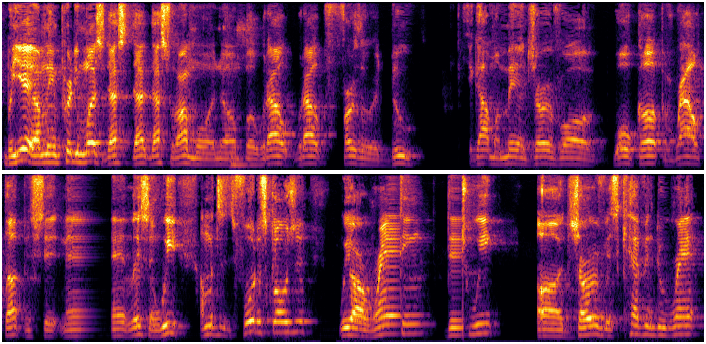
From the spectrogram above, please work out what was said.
but yeah, I mean, pretty much that's that that's what I'm on. Um, but without without further ado, it got my man Jerv all woke up and riled up and shit, man. And listen, we I'm gonna just full disclosure, we are ranting this week. Uh Jerv is Kevin Durant.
